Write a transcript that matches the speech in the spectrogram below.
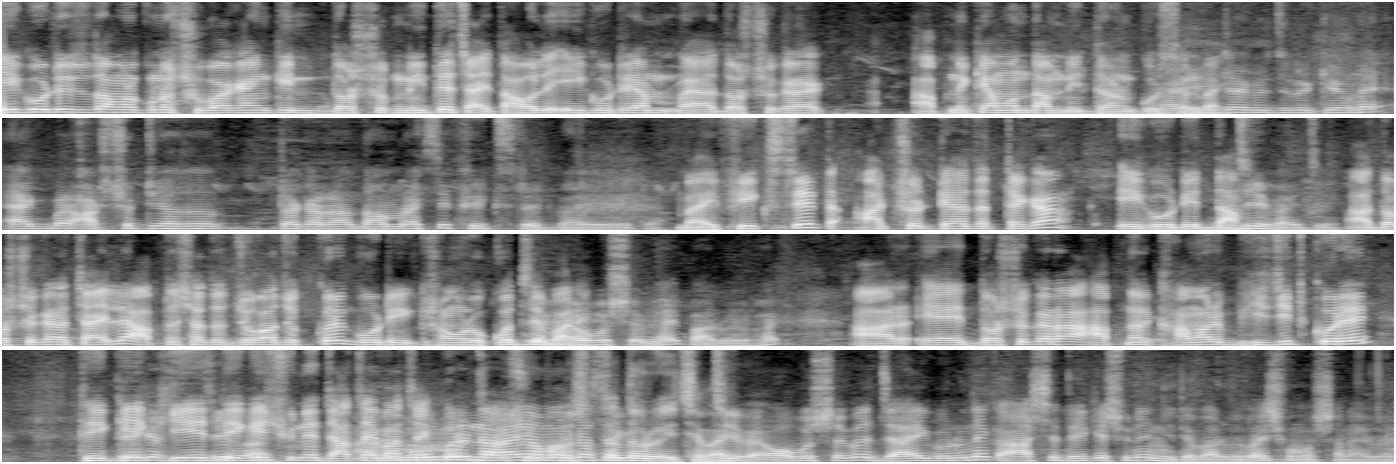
এই গরুটি যদি আমার কোনো শুভাকাঙ্ক্ষী দর্শক নিতে চায় তাহলে এই আহ, দর্শকেরা আপনি কেমন দাম নির্ধারণ করছেন ভাই? এটা যদি কেউ নেয় একবার আটষট্টি হাজার টাকার দাম রাখছি ফিক্সড রেট ভাই এটা। ভাই ফিক্সড রেট আটষট্টি হাজার টাকা এই গরুটির দাম। জি ভাই জি। আর দর্শকেরা চাইলে আপনার সাথে যোগাযোগ করে গরুটি সংগ্রহ করতে পারে। অবশ্যই ভাই পারবে ভাই। আর এই দর্শকেরা আপনার খামার ভিজিট করে থেকে দেখে- দেখে শুনে যাচাই বাছাই করে আমার সুব্যবস্থা কাছে- তো রয়েছে ভাই। জি ভাই অবশ্যই ভাই যাই গরু নেই আসে দেখে শুনে নিতে পারবে ভাই সমস্যা নাই ভাই।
